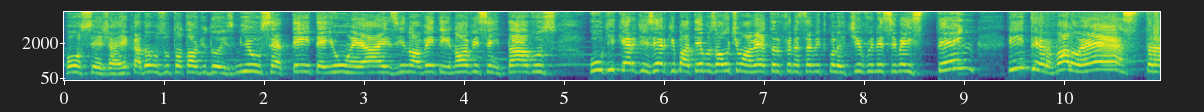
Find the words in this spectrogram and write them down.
ou seja, arrecadamos um total de R$ 2.071,99, o que quer dizer que batemos a última meta do financiamento coletivo e nesse mês tem intervalo extra!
